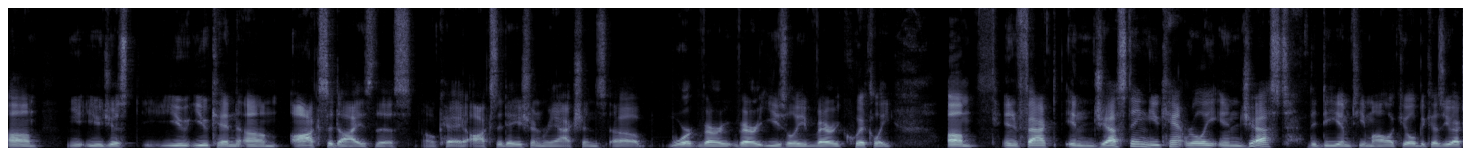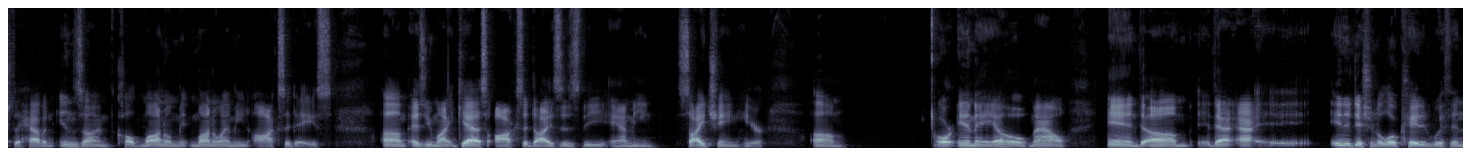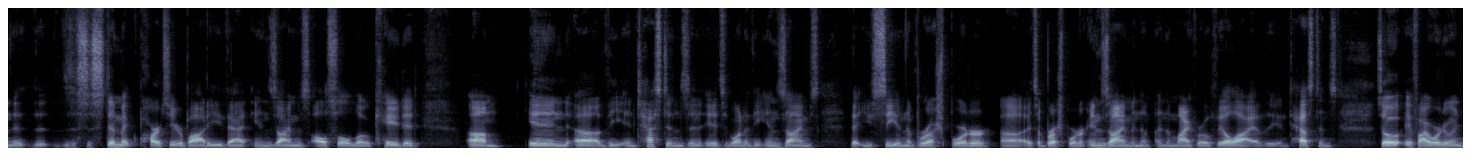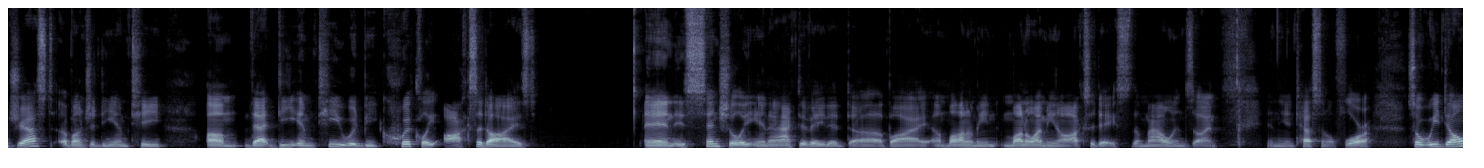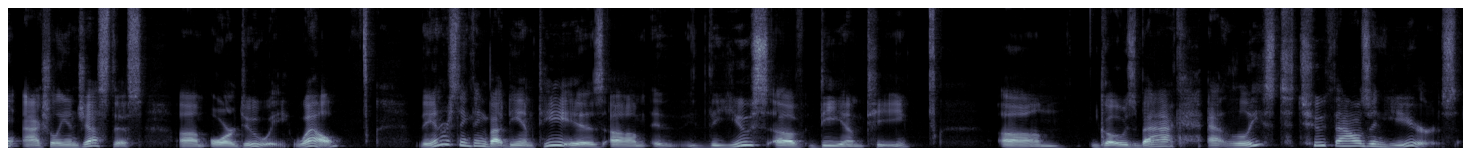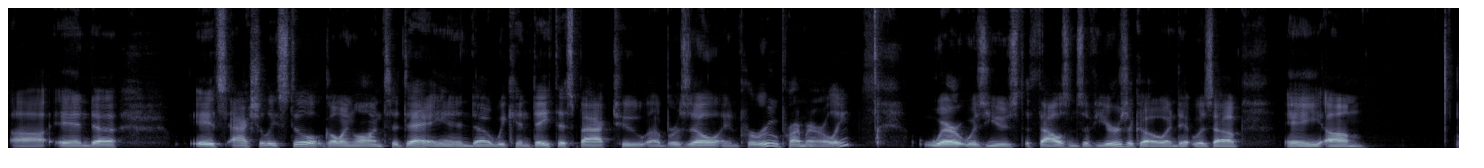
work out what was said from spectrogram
Um, you, just you you can um, oxidize this okay oxidation reactions uh, work very very easily very quickly Um, in fact, ingesting, you can't really ingest the DMT molecule because you actually have an enzyme called mono, monoamine oxidase. Um, as you might guess, oxidizes the amine side chain here, um, or MAO, MAO, and um, that uh, in addition to located within the, the, the, systemic parts of your body, that enzyme is also located um, in uh, the intestines. And it's one of the enzymes that you see in the brush border. Uh, it's a brush border enzyme in the, in the microvilli of the intestines. So if I were to ingest a bunch of DMT, um, that DMT would be quickly oxidized and essentially inactivated uh, by a monoamine, monoamine oxidase, the MAO enzyme in the intestinal flora. So we don't actually ingest this, um, or do we? Well, the interesting thing about DMT is um, the use of DMT um, goes back at least 2,000 years. Uh, and uh, it's actually still going on today. And uh, we can date this back to uh, Brazil and Peru primarily, where it was used thousands of years ago. And it was uh, a. Um,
